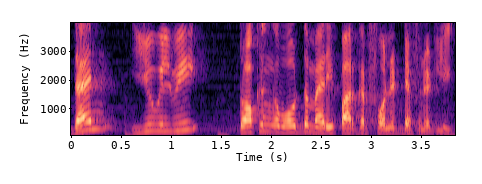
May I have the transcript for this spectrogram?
then you will be talking about the Mary Parker Follett definitely.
